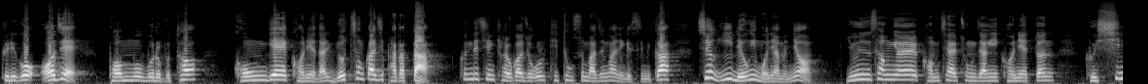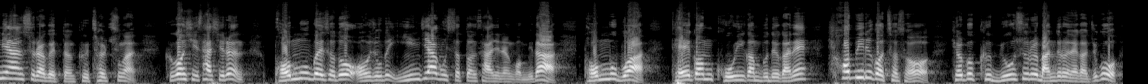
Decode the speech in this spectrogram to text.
그리고 어제 법무부로부터 공개 건의해달 요청까지 받았다. 근데 지금 결과적으로 뒤통수 맞은 거 아니겠습니까? 즉 이 내용이 뭐냐면요. 윤석열 검찰총장이 건의했던 그 신의 한 수라고 했던 그 절충안 그것이 사실은 법무부에서도 어느 정도 인지하고 있었던 사안이라는 겁니다. 법무부와 대검 고위 간부들 간의 협의를 거쳐서 결국 그 묘수를 만들어내 가지고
